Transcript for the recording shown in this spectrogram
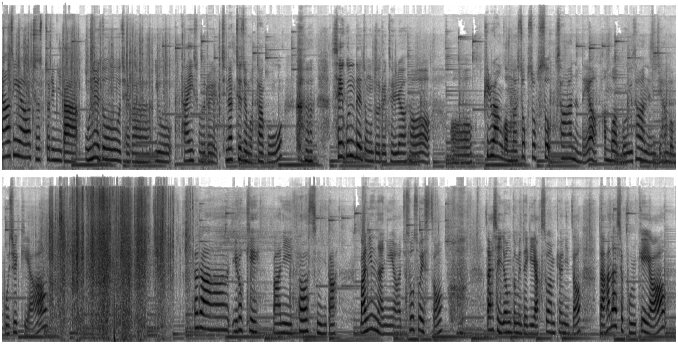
안녕하세요 주스토리입니다. 오늘도 제가 이 다이소를 지나치지 못하고 세 군데 정도를 들려서 어, 필요한 것만 쏙쏙쏙 사왔는데요. 한번 뭘 사왔는지 한번 보실게요. 짜잔! 이렇게 많이 사왔습니다. 많이는 아니에요. 아주 소소했어. 사실 이 정도면 되게 약소한 편이죠. 자 하나씩 볼게요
